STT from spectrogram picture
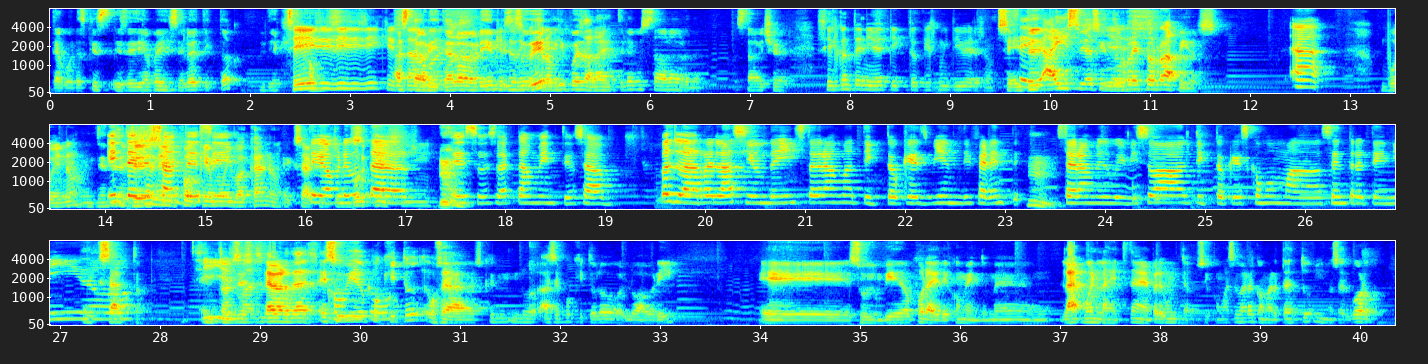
¿Te acuerdas que ese día me hice lo de TikTok? El día que Sí, sí, sí, sí, sí. Que Hasta ahorita lo abrí y empecé a subir y pues a la gente le ha gustado la verdad. Estaba chévere. Sí, el contenido de TikTok es muy diverso. Sí, Sí. entonces ahí estoy haciendo Yes. retos rápidos. Ah, Bueno, es un Interesante, enfoque sí. muy bacano. Exacto. Te iba a preguntar. sí, eso exactamente. O sea, pues la relación de Instagram a TikTok es bien diferente. Hmm, Instagram es muy visual, TikTok es como más entretenido. Exacto. Sí, Entonces, la verdad, he subido cómico. poquito, o sea, es que hace poquito lo, lo abrí. Eh, subí un video por ahí de comiéndome. un- la- bueno, la gente también me pregunta, ¿usted cómo hace para comer tanto y no ser gordo?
